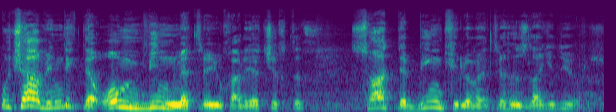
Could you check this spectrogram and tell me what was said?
Uçağa bindik de 10 bin metre yukarıya çıktık. Saatte bin kilometre hızla gidiyoruz.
